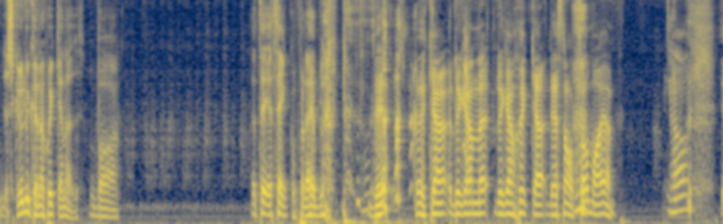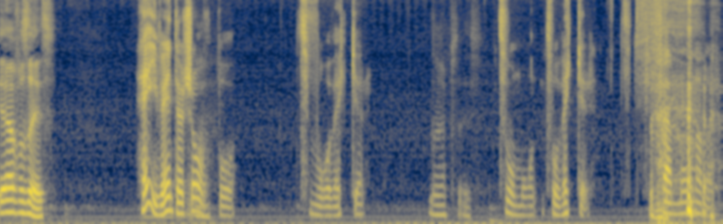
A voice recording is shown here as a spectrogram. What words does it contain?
Du skulle kunna skicka nu och bara... Jag, jag tänker på dig ibland. Det, du, kan, du, kan, du kan skicka, det är snart sommar igen. Ja. ja precis. Hej, vi har inte hört av på två veckor. Nej precis. Två, mån- två veckor. Fem månader.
